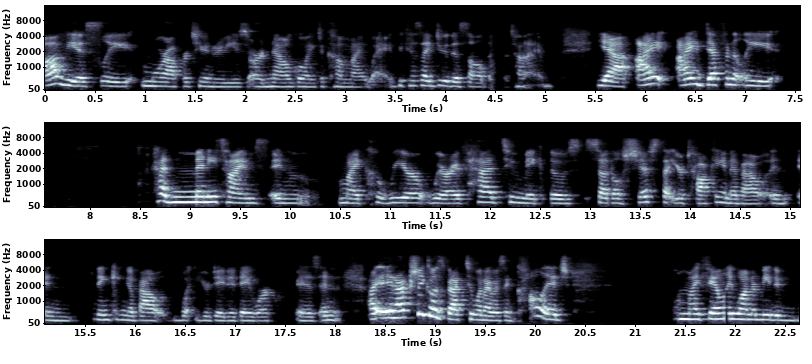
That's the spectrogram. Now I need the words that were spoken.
obviously more opportunities are now going to come my way because i do this all the time yeah i i definitely had many times in my career where I've had to make those subtle shifts that you're talking about in, in thinking about what your day to day work is. And I, it actually goes back to when I was in college my family wanted me to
